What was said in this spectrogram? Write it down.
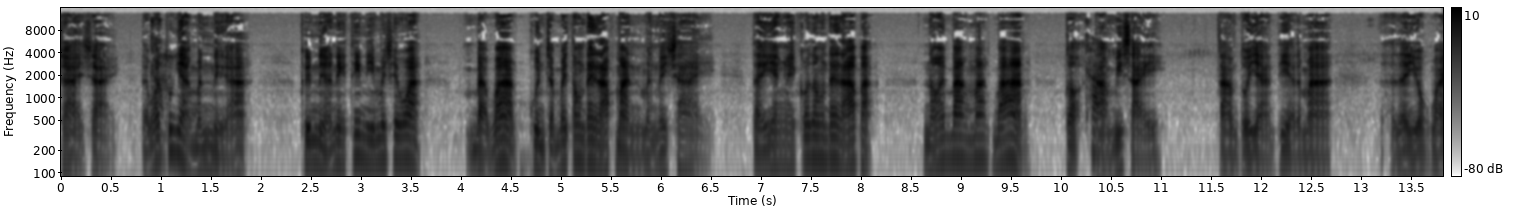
ใช่ใช่แต่ว่าค่ะทุกอย่างมันเหนือ คือเหนือในที่นี้ไม่ใช่ว่า แบบว่าคุณจะไม่ต้องได้รับมันมันไม่ใช่ แต่ยังไงก็ต้องได้รับอะ่ะ น้อยบ้างมากบ้าง ก็ค่ะตามวิสัยตามตัวอย่างที่อาตมาได้ยกไว้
